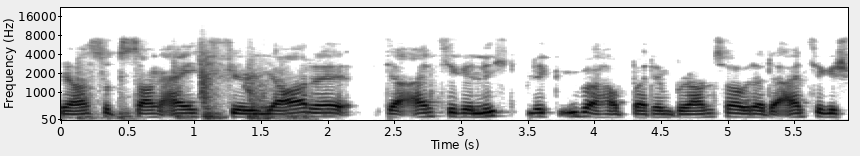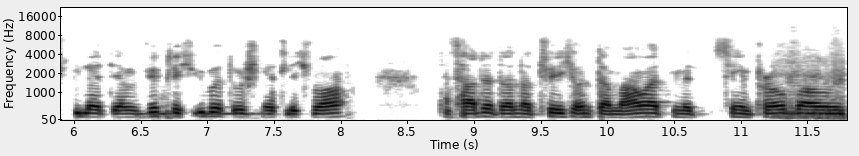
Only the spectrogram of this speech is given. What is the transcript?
ja, sozusagen eigentlich für Jahre der einzige Lichtblick überhaupt bei den Browns war oder der einzige Spieler, der wirklich überdurchschnittlich war. Das hat er dann natürlich untermauert mit 10 Pro Bowls,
